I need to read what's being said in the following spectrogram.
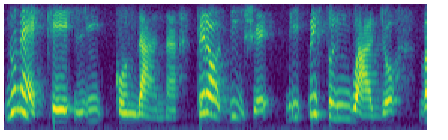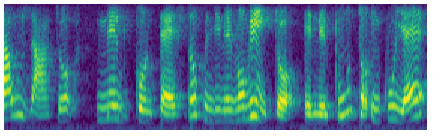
non è che li condanna, però dice che questo linguaggio va usato nel contesto, quindi nel momento e nel punto in cui è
